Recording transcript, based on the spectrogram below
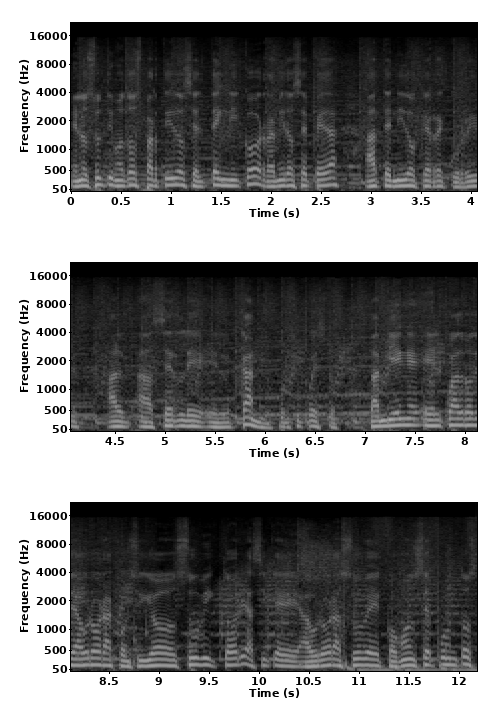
en los últimos dos partidos el técnico Ramiro Cepeda ha tenido que recurrir al hacerle el cambio, por supuesto. También el cuadro de Aurora consiguió su victoria, así que Aurora sube con 11 puntos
